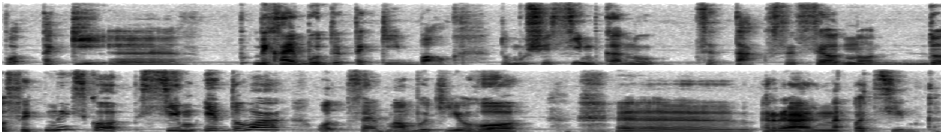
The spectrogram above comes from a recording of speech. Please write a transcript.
по такій. Е, нехай буде такий бал. Тому що сімка, ну, це так, все, все одно досить низько. 7,2 оце, мабуть, його е, реальна оцінка.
